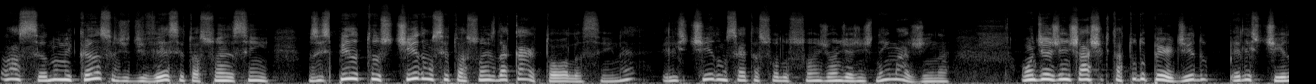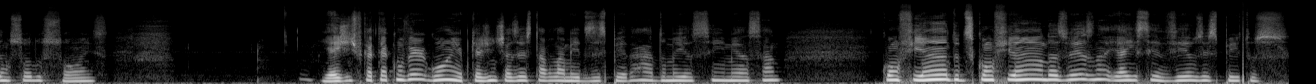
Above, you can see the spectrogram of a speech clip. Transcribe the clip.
Nossa, eu não me canso de, de ver situações assim. Os espíritos tiram situações da cartola, assim, né? Eles tiram certas soluções de onde a gente nem imagina. Onde a gente acha que está tudo perdido, eles tiram soluções. E aí a gente fica até com vergonha, porque a gente às vezes estava lá meio desesperado, meio assim, meio confiando, desconfiando às vezes, né? E aí você vê os espíritos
